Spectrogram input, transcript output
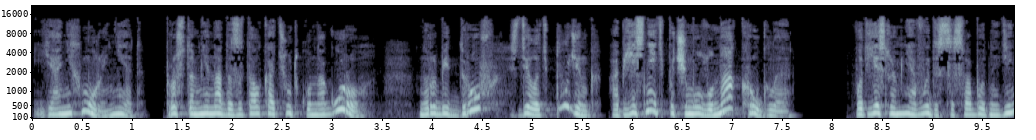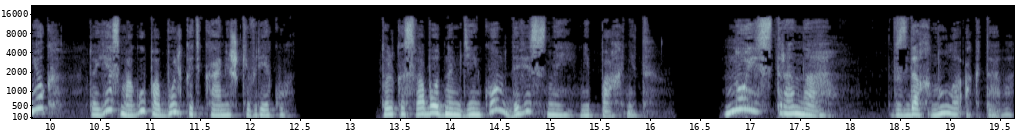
«Я не хмурый, нет. Просто мне надо затолкать утку на гору, нарубить дров, сделать пудинг, объяснить, почему луна круглая. Вот если у меня выдастся свободный денек, то я смогу побулькать камешки в реку. Только свободным деньком до весны не пахнет. Ну и страна, вздохнула Октава.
